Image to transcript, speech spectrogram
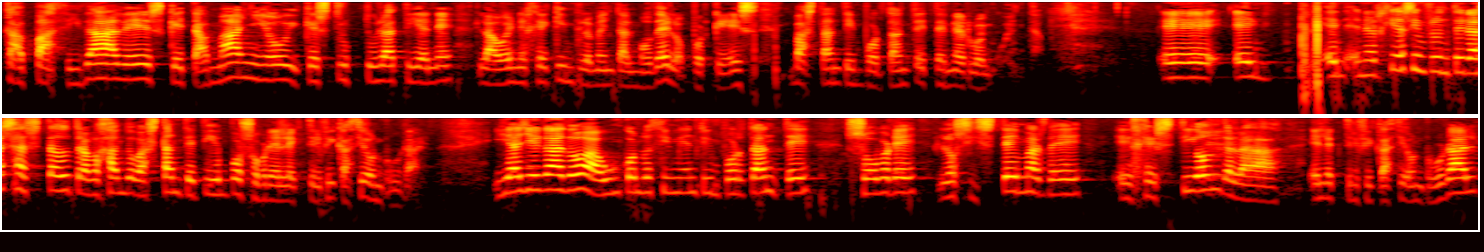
capacidades, qué tamaño y qué estructura tiene la ONG que implementa el modelo, porque es bastante importante tenerlo en cuenta. Eh, Energías sin Fronteras ha estado trabajando bastante tiempo sobre electrificación rural y ha llegado a un conocimiento importante sobre los sistemas de eh, gestión de la electrificación rural,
